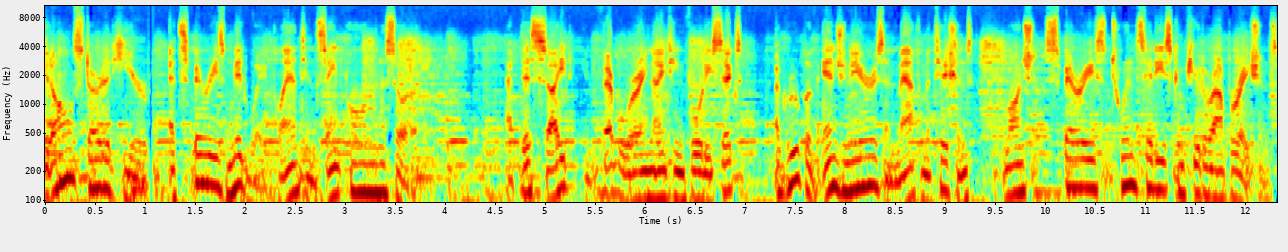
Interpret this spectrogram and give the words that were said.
It all started here at Sperry's Midway plant in St. Paul, Minnesota. At this site, in February 1946, a group of engineers and mathematicians launched Sperry's Twin Cities computer operations.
